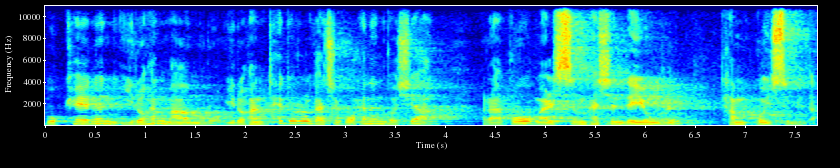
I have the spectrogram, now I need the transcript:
목회는 이러한 마음으로 이러한 태도를 가지고 하는 것이야 라고 말씀하신 내용을 담고 있습니다.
